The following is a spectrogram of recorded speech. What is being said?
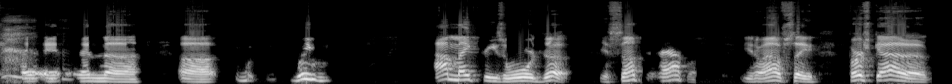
And, and uh, uh, we, I make these awards up. If something happens, you know, I'll say first guy to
